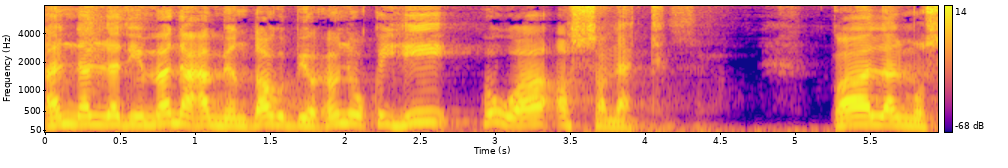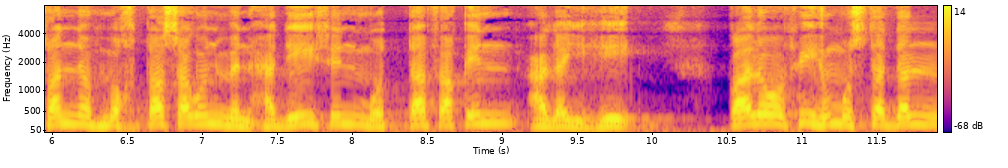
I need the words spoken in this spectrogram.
أن الذي منع من ضرب عنقه هو الصلاة. قال المصنف مختصر من حديث متفق عليه. قال وفيه مستدل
